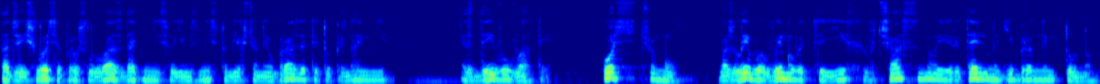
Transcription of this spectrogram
Адже йшлося про слова, здатні своїм змістом, якщо не образити, то принаймні здивувати. Ось чому важливо вимовити їх вчасно і ретельно дібраним тоном.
